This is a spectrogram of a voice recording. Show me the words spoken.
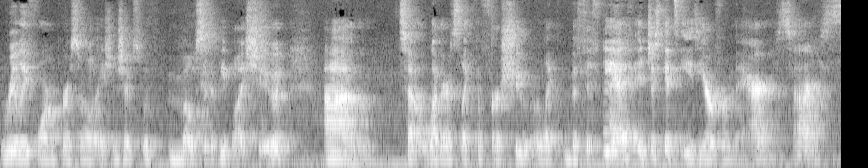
really form personal relationships with most of the people I shoot. Um, so whether it's like the first shoot or like the 50th, Yeah. it just gets easier from there. So, Of course.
